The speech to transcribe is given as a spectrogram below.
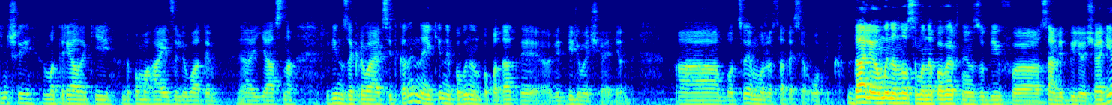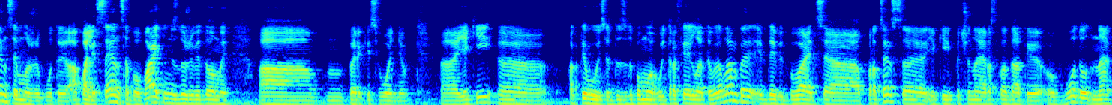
інший матеріал, який допомагає ізолювати е, ясно. Він закриває всі тканини, які не повинен попадати відбілювачий агент. Бо це може статися опік. Далі ми наносимо на поверхню зубів е, сам відбілюючий агент. Це може бути апалісенс або вайтнінс, дуже відомий перекись водню, е, які е, активуються за допомогою ультрафіолетової лампи, де відбувається процес, який починає розкладати воду на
